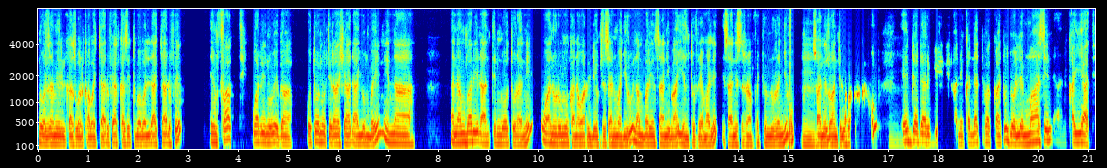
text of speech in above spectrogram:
Noorz Ameerikaas wal qabachaa dhufe akkasitti babal'achaa dhufe. Infaakti warri nu egaa otoo nuti raashiyaadhaa yoo hin bahin innaa nambariidhaan xinnoo turanii waan Oromoo kana warri deemsisanuma jiru nambariin isaanii baay'een turre malee isaanis irraanfachuun nurra hin jiru. Isaanis wanti lafa qabu. Edda dargeen ani kan natti fakkaatu ijoolleen maasiin kayyaati.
